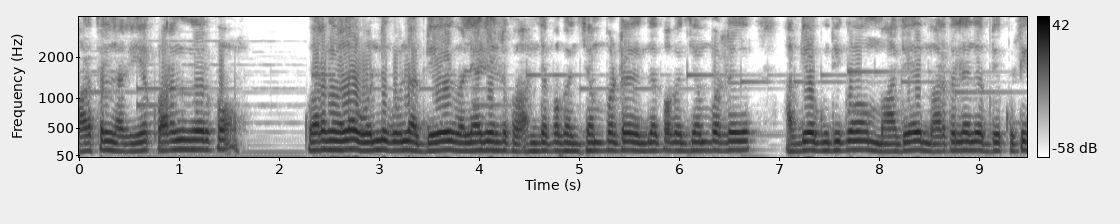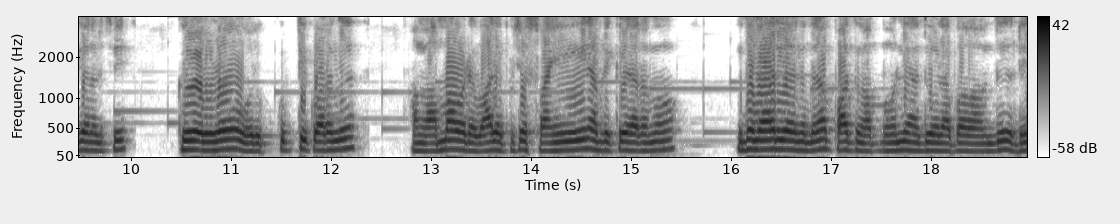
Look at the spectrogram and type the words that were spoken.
மரத்தில் நிறைய குரங்குங்க இருக்கும். குரங்குங்கெல்லாம் ஒன்றுக்கு ஒன்று அப்படியே விளையாடிட்டு இருக்கும். அந்த பக்கம் ஜம்ப் பண்ணுறது இந்த பக்கம் ஜம்ப் பண்ணுறது அப்படியே குதிக்கும். அதே மரத்துலேருந்து அப்படியே குட்டிக்கார அடிச்சு கீழே விழும். ஒரு குட்டி குரங்கு. அவங்க அம்மாவோட வாழை பிடிச்சா ஸ்வைன்னு அப்படி கீழே இறங்கும். இந்த மாதிரி இறங்குதுன்னா பார்த்து அப்போ உடனே அதுவோட அப்பா வந்து டே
